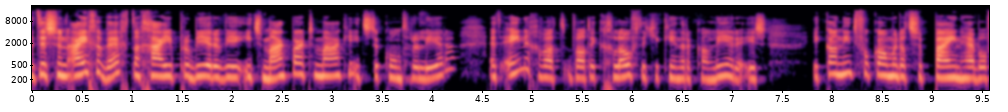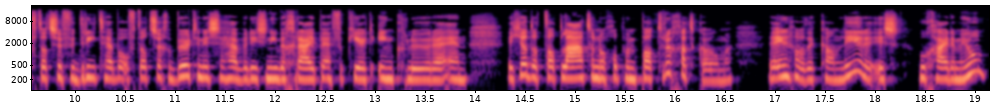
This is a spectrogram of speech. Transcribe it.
Het is hun eigen weg. Dan ga je proberen weer iets maakbaar te maken, iets te controleren. Het enige wat, wat ik geloof dat je kinderen kan leren is... Ik kan niet voorkomen dat ze pijn hebben of dat ze verdriet hebben... of dat ze gebeurtenissen hebben die ze niet begrijpen en verkeerd inkleuren. En weet je, dat dat later nog op hun pad terug gaat komen. Het enige wat ik kan leren is, hoe ga je ermee om?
